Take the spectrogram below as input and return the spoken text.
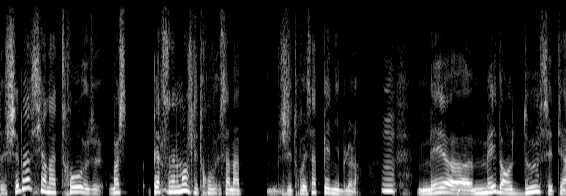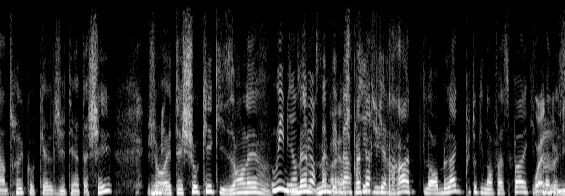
je sais pas s'il y en a trop. Je- moi, je- personnellement, je l'ai trouvé, ça m'a, j'ai trouvé ça pénible là. Mm. Mais, euh, mais dans le 2, c'était un truc auquel j'étais attaché. J'aurais Mais- été choqué qu'ils enlèvent. Oui, bien même, sûr, ça même- fait Je préfère du- qu'ils ratent leurs blagues plutôt qu'ils n'en fassent pas. Et qu'ils Ouais, le Oui,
